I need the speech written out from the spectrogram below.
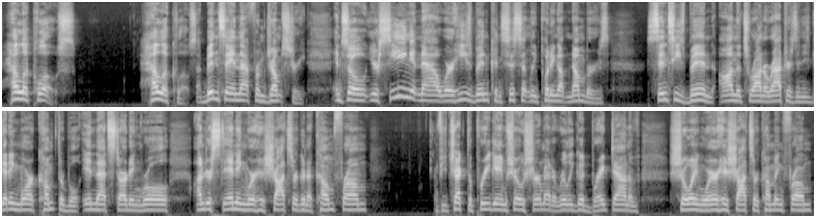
hella close hella close. I've been saying that from Jump Street. And so you're seeing it now where he's been consistently putting up numbers since he's been on the Toronto Raptors and he's getting more comfortable in that starting role, understanding where his shots are going to come from. If you check the pregame show, Sherm had a really good breakdown of showing where his shots are coming from,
